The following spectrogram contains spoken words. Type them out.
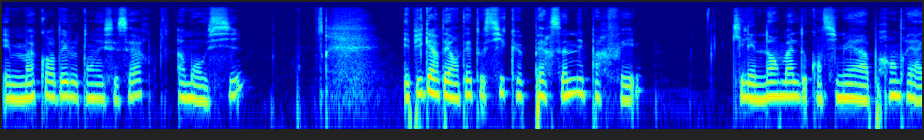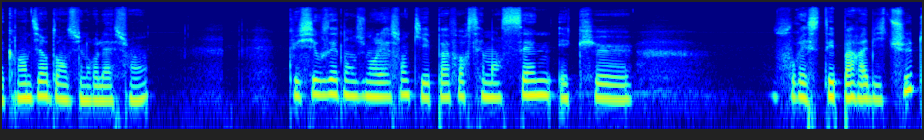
et m'accorder le temps nécessaire à moi aussi? Et puis gardez en tête aussi que personne n'est parfait qu'il est normal de continuer à apprendre et à grandir dans une relation. Que si vous êtes dans une relation qui n'est pas forcément saine et que vous restez par habitude,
